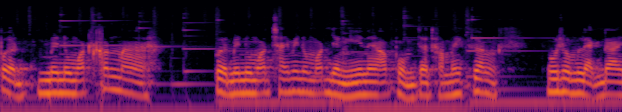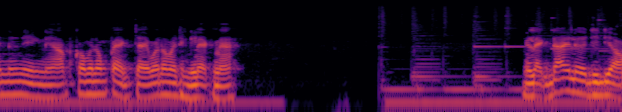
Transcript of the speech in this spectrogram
เปิดเมนูมอดขึ้นมา เปิดเมนูมอดใช้เมนูมอดอย่างนี้นะครับ ผมจะทำให้เครื่อง ผู้ชมแหลกได้นั่นเองนะครับ ก็ไม่ต้องแปลกใจว่าทำไมถึงแหลกนะแหลกได้เลยทีเดียว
